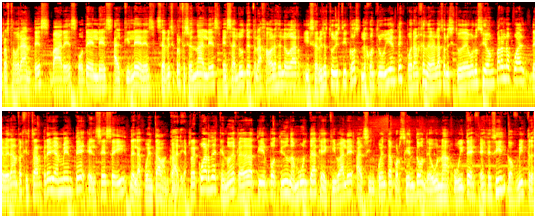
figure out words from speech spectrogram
restaurantes, bares, hoteles, alquileres, servicios profesionales, en salud de trabajadores del hogar y servicios turísticos, los contribuyentes podrán generar la solicitud de devolución, para lo cual deberán registrar previamente el CCI de la cuenta bancaria. Recuerde que no declarar a tiempo tiene una multa que equivale al 50% de una UIT, es decir, 2.300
